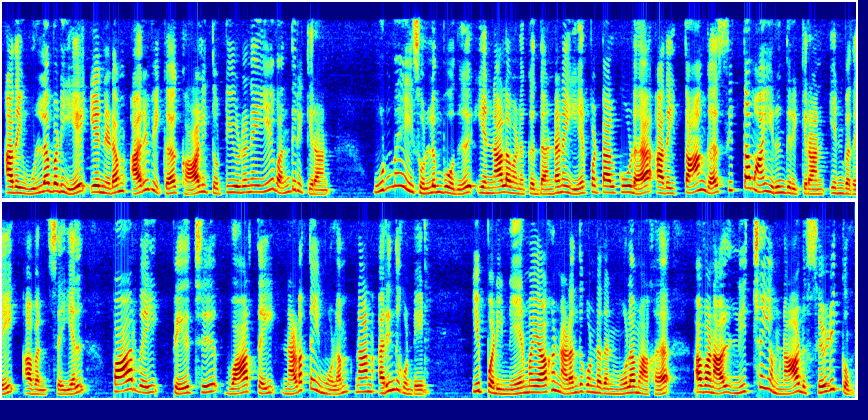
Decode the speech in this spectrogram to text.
அதை உள்ளபடியே என்னிடம் அறிவிக்க காளி தொட்டியுடனேயே வந்திருக்கிறான். உண்மையை சொல்லும்போது என்னால் அவனுக்கு தண்டனை ஏற்பட்டால் கூட அதை தாங்க சித்தமாய் இருந்திருக்கிறான் என்பதை அவன் செயல் பார்வை பேச்சு வார்த்தை நடத்தை மூலம் நான் அறிந்து கொண்டேன். இப்படி நேர்மையாக நடந்து கொண்டதன் மூலமாக அவனால் நிச்சயம் நாடு செழிக்கும்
